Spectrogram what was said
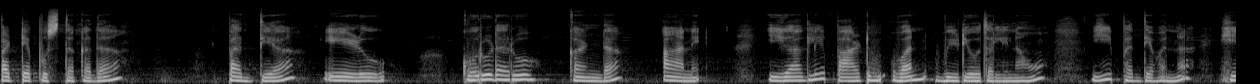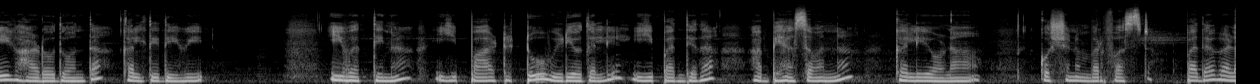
ಪಠ್ಯಪುಸ್ತಕದ ಪದ್ಯ ಏಳು. ಕುರುಡರು ಕಂಡ ಆನೆ. ಈಗಾಗಲೇ ಪಾರ್ಟ್ ಒನ್ ವಿಡಿಯೋದಲ್ಲಿ ನಾವು ಈ ಪದ್ಯವನ್ನು ಹೇಗೆ ಹಾಡೋದು ಅಂತ ಕಲ್ತಿದ್ದೀವಿ. ಇವತ್ತಿನ ಈ ಪಾರ್ಟ್ ಟು ವಿಡಿಯೋದಲ್ಲಿ ಈ ಪದ್ಯದ ಅಭ್ಯಾಸವನ್ನು ಕಲಿಯೋಣ. ಕ್ವಶನ್ ನಂಬರ್ ಫಸ್ಟ್ ಪದಗಳ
